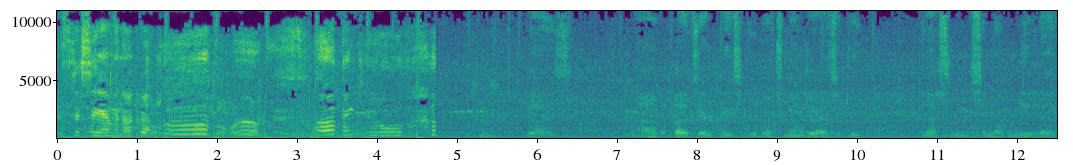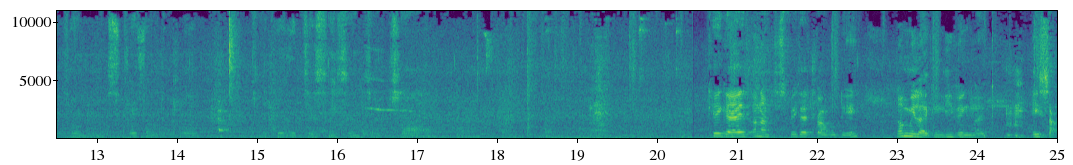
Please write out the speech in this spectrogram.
It's 6 a.m. in Accra. Oh, oh, oh, thank you. Guys, I have urgent things to go back to Nigeria to do last minute. So not me like from straight from the club to the COVID testing center. Okay guys, unanticipated travel day. Not me like leaving like ASAP.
